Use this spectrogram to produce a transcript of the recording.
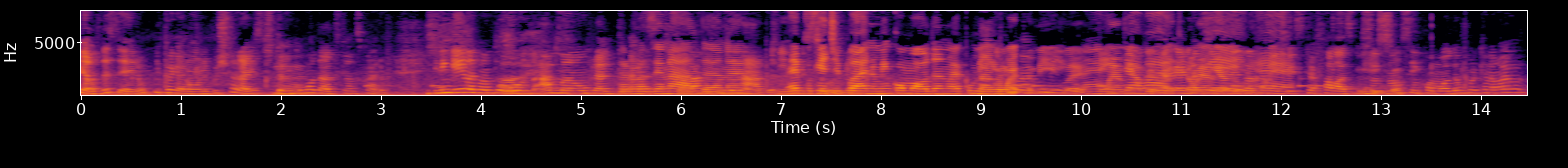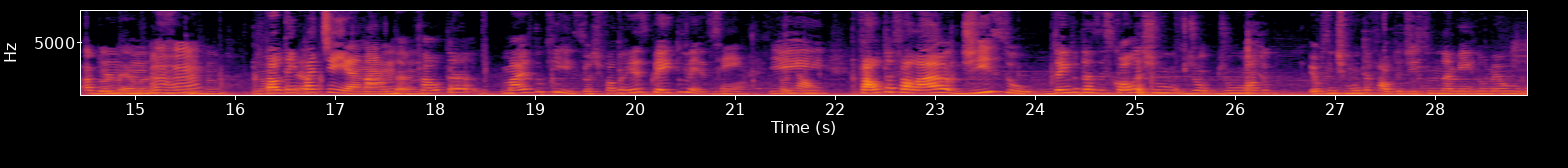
E elas desceram e pegaram o ônibus de trás, de tão incomodadas que elas ficaram. E ninguém levantou a mão pra, Pra ah, fazer falar, nada, fazer né? nada. É porque, tipo, ai, não me incomoda, não é comigo. Não, não é Não é comigo, é. Não é a minha dor, ah, É não é a minha dor. exatamente É. isso que eu ia falar. As pessoas Isso. não se incomodam porque não é a dor delas. Uhum. Não Falta é empatia, né? Falta, falta mais do que isso. Acho que falta respeito mesmo. Sim, E total. falta falar disso dentro das escolas de um, de um, de um modo. Eu senti muita falta disso na minha, no meu,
